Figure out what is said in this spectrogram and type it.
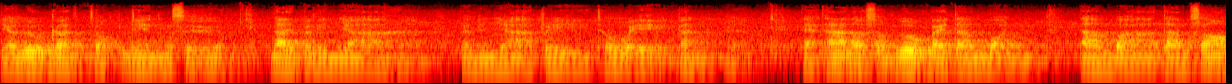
เดี๋ยวลูกก็จบเรียนหนังสือ ได้ปริญญา ปริญญาตรีโทเอกกัน แต่ถ้าเราส่งลูกไปตามบ่อน ตามบาร์ตามซ่อง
